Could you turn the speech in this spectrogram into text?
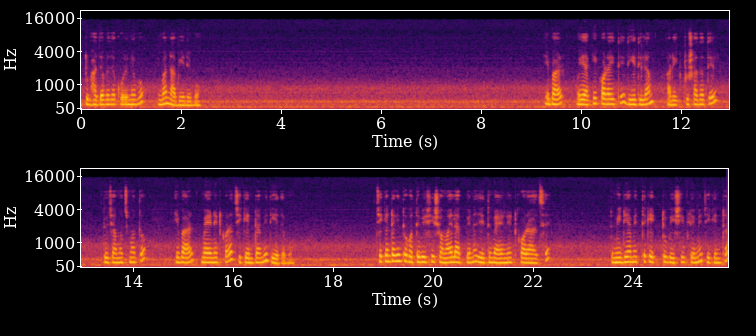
একটু ভাজা ভাজা করে নেব, এবার নাবিয়ে নেব। এবার ওই একই কড়াইতে দিয়ে দিলাম আর একটু সাদা তেল। দু চামচ মতো। এবার ম্যারিনেট করা চিকেনটা আমি দিয়ে দেব। চিকেনটা কিন্তু হতে বেশি সময় লাগবে না, যেহেতু ম্যারিনেট করা আছে। তো মিডিয়ামের থেকে একটু বেশি ফ্লেমে চিকেনটা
